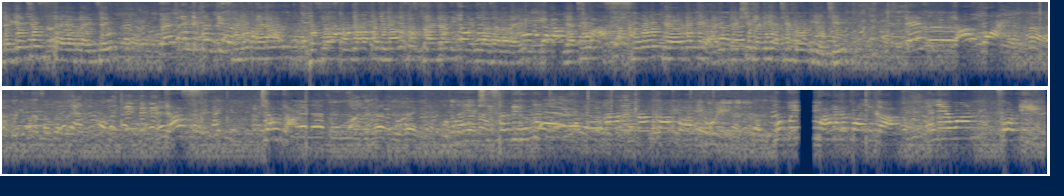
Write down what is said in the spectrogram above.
लगेचच तयार राहायचे दुसरा लगेचच फायनल याची सर्व खेळाडूंनी आणि प्रेक्षकांनी याची नोंद घ्यायची ही ही मुंबई महानगरपालिका इलेवन फोर्टीन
